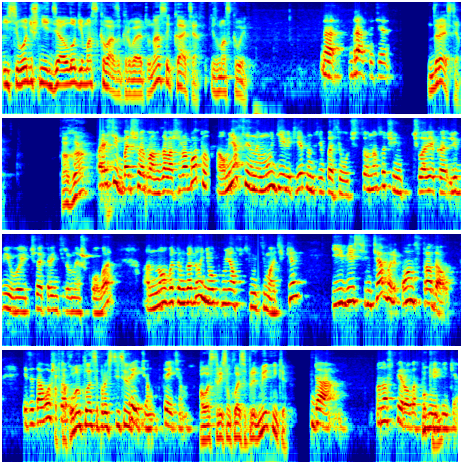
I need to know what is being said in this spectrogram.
И сегодняшние диалоги Москва закрывает у нас и Катя из Москвы. Да, здравствуйте. Здрасте. Ага. Спасибо большое вам за вашу работу. А у меня сын, ему 9 лет, на третьем классе учится. У нас очень человеколюбивая, человекоориентированная школа. Но в этом году у него поменялся учитель математики. И весь сентябрь он страдал из-за того, что... А в каком он классе, простите? В третьем. В третьем. А у вас в третьем классе предметники? Да. У нас с первого класса предметники.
